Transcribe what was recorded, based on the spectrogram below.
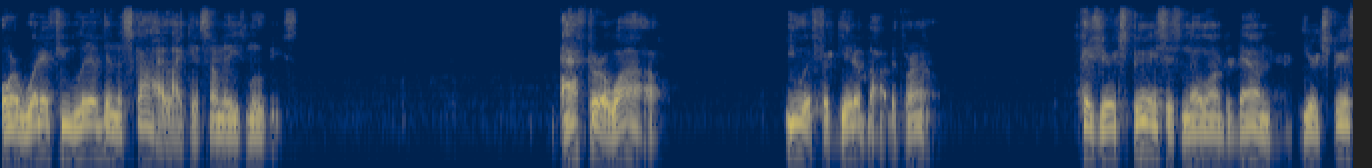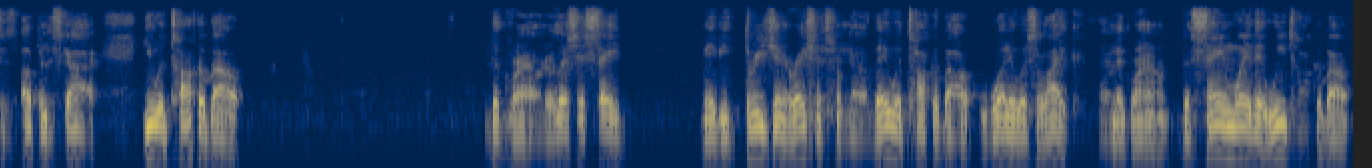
Or what if you lived in the sky like in some of these movies? After a while, you would forget about the ground because your experience is no longer down there. Your experience is up in the sky. You would talk about the ground, or let's just say maybe three generations from now, they would talk about what it was like on the ground, the same way that we talk about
